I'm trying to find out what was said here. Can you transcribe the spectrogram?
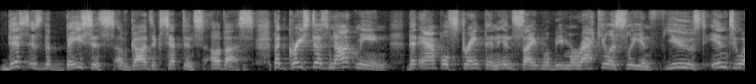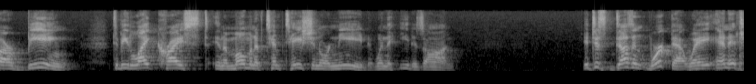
This is the basis of God's acceptance of us. But grace does not mean that ample strength and insight will be miraculously infused into our being to be like Christ in a moment of temptation or need when the heat is on. It just doesn't work that way, and it,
